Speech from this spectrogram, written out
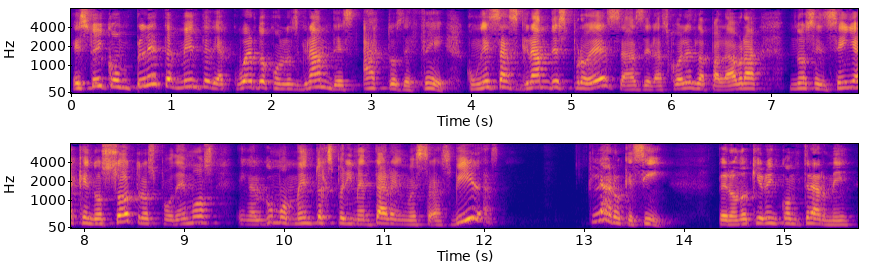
Estoy completamente de acuerdo con los grandes actos de fe, con esas grandes proezas de las cuales la palabra nos enseña que nosotros podemos en algún momento experimentar en nuestras vidas. Claro que sí, pero no quiero encontrarme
